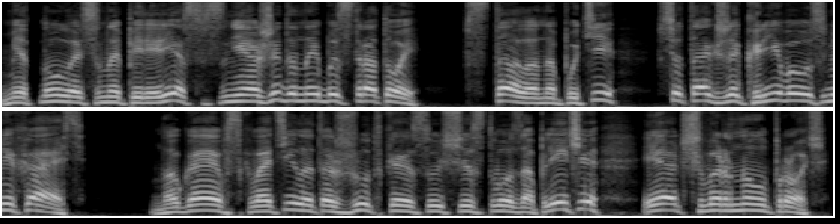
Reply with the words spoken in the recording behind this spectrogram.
метнулась на перерез с неожиданной быстротой, встала на пути, все так же криво усмехаясь. Ногаев схватил это жуткое существо за плечи и отшвырнул прочь.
